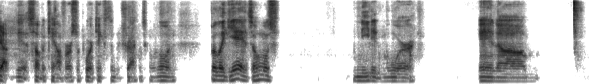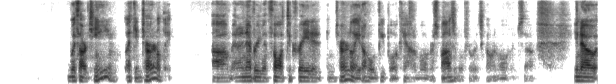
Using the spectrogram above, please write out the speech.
Yeah. the sub account for our support tickets and to track what's going on. But like, yeah, it's almost needed more in um with our team, like internally. Um, and I never even thought to create it internally to hold people accountable and responsible for what's going on. So, you know,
